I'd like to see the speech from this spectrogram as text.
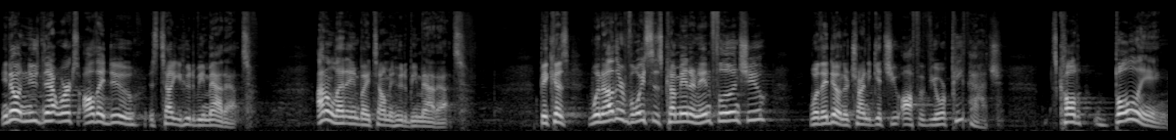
You know, in news networks, all they do is tell you who to be mad at. I don't let anybody tell me who to be mad at. Because when other voices come in and influence you, what are they doing? They're trying to get you off of your pea patch. It's called bullying.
